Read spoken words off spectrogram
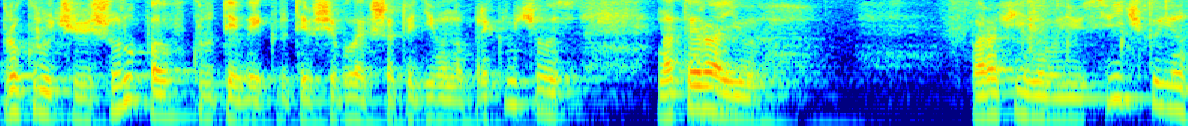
прокручую шурупа, вкрутив, викрутив, щоб легше тоді воно прикручувалось. Натираю парафіновою свічкою.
